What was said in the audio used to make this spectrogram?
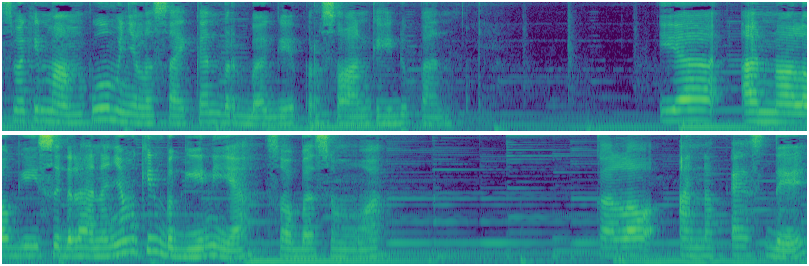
semakin mampu menyelesaikan berbagai persoalan kehidupan. Ya, analogi sederhananya mungkin begini ya, sobat semua. Kalau anak SD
